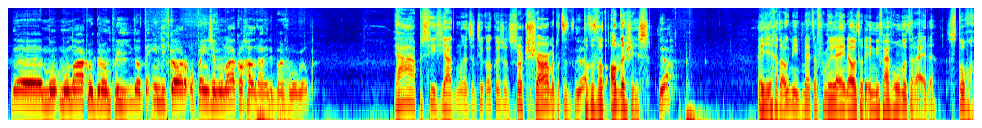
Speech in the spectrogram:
de Mo- Monaco Grand Prix, dat de IndyCar opeens in Monaco gaat rijden, bijvoorbeeld. Ja, precies. Ja, het, is natuurlijk ook een soort, soort charme dat het, Ja. dat het wat anders is. Ja, Weet je, je gaat ook niet met een Formule 1 auto de Indy 500 rijden. Dat is toch,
